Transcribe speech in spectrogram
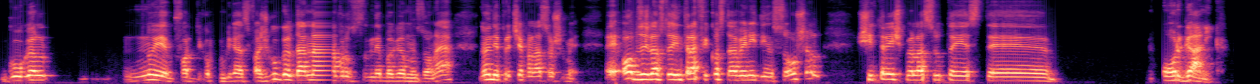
Google, nu e foarte complicat să faci Google, dar n-am vrut să ne băgăm în zona aia. Noi ne pricepem la social media. 80% din traficul ăsta a venit din social și 13% este organic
